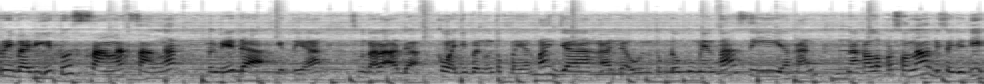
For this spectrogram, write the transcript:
pribadi itu sangat-sangat berbeda gitu ya. Sementara ada kewajiban untuk bayar pajak, ada untuk dokumentasi ya kan. Nah kalau personal bisa jadi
